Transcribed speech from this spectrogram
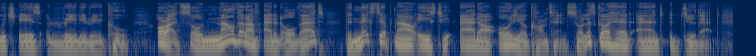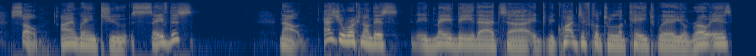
which is really, really cool. All right, so now that I've added all that, the next step now is to add our audio content. So let's go ahead and do that. So I'm going to save this. Now, as you're working on this, it may be that uh, it'd be quite difficult to locate where your row is.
